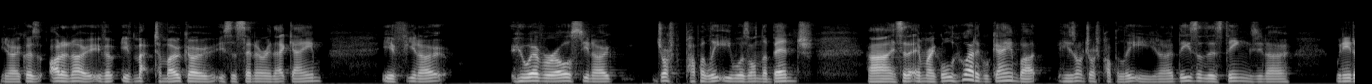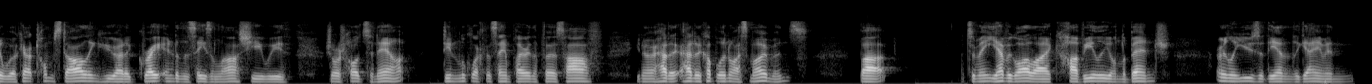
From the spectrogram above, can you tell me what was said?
You know, because I don't know if if Matt Timoko is the center in that game, if you know whoever else, you know, Josh Papali'i was on the bench uh, instead of Emre Guler, who had a good game, but he's not Josh Papali'i. You know, these are the things you know we need to work out. Tom Starling, who had a great end of the season last year with Josh Hodgson out, didn't look like the same player in the first half. You know, had a, had a couple of nice moments, but to me, you have a guy like Havili on the bench, only used at the end of the game, and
